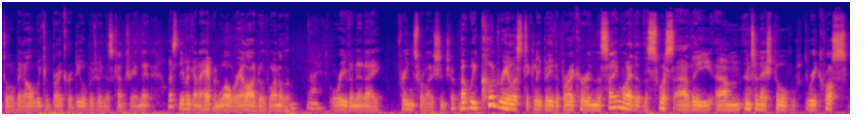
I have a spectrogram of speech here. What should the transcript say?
talking about, oh, we could broker a deal between this country and that. Well, that's never going to happen while we're allied with one of them. No. Or even in a friends relationship. But we could realistically be the broker in the same way that the Swiss are the um, international Red Cross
